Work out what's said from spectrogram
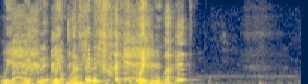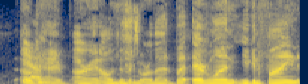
Wait, what can it? Wait, what can it? Wait, what? Yeah. Okay, all right, I'll just ignore that. But everyone, you can find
